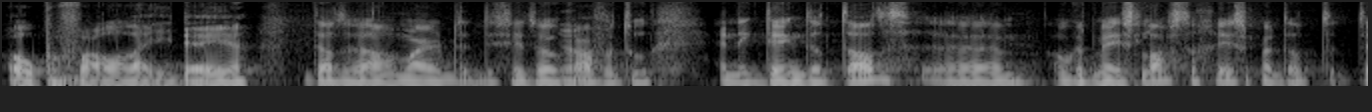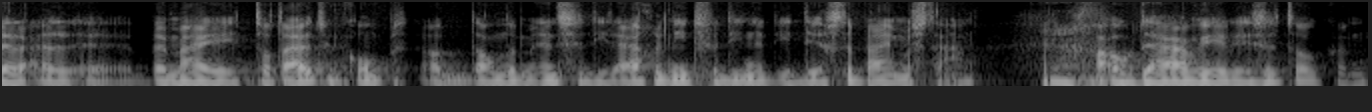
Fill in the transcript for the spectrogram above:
open voor allerlei ideeën. Dat wel, maar er zit ook Ja. af en toe. En ik denk dat dat eh, ook het meest lastig is, maar dat ter, eh, bij mij tot uiting komt dan de mensen die het eigenlijk niet verdienen, die het dichtst bij me staan. Ja. Maar ook daar weer is het ook een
